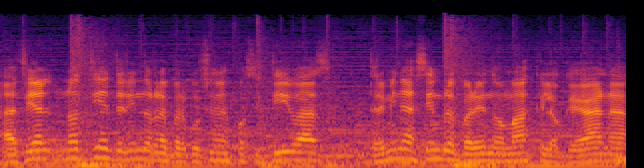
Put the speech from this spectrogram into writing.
al final no tiene teniendo repercusiones positivas, termina siempre perdiendo más que lo que gana.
